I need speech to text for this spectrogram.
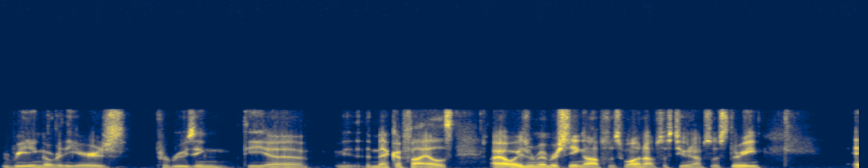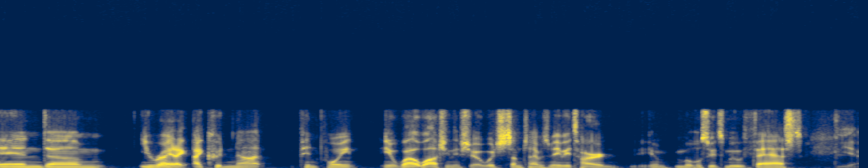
reading over the years, perusing the uh, the mecha files. I always remember seeing Apsalus one, Apsalus two, and Apsalus three, and um, you're right. I, I could not pinpoint, you know, while watching the show, which sometimes maybe it's hard. You know, mobile suits move fast Yeah.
